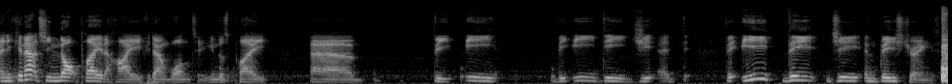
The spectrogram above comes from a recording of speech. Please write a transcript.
And you can actually not play the high E if you don't want to. You can just play uh, the E, the E, D, G, uh, D- the E, D, G, and B strings. But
